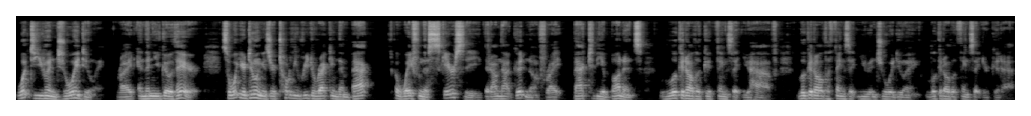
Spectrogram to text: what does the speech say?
What do you enjoy doing? Right. And then you go there. So what you're doing is you're totally redirecting them back away from the scarcity that I'm not good enough, right? Back to the abundance. Look at all the good things that you have. Look at all the things that you enjoy doing. Look at all the things that you're good at.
